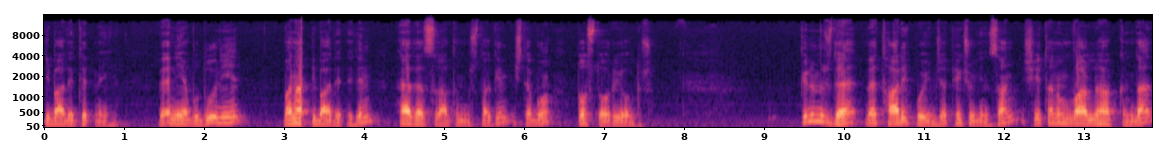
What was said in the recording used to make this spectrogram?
ibadet etmeyin. Ve en buduni bana ibadet edin. Hâzâ sıratın müstakim. İşte bu dost doğru yoldur. Günümüzde ve tarih boyunca pek çok insan şeytanın varlığı hakkında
